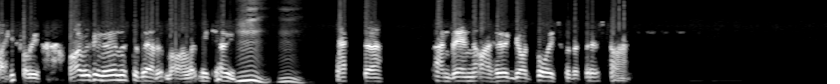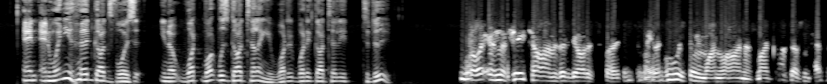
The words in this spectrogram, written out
faithfully. I was in earnest about it, Lyle, let me tell you. Mm. Mm. And, uh, and then I heard God's voice for the first time. And and when you heard God's voice, you know what what was God telling you? What did what did God tell you to do? Well, in the few times that God has spoken to me, they've always been one-liners. Like God doesn't have.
